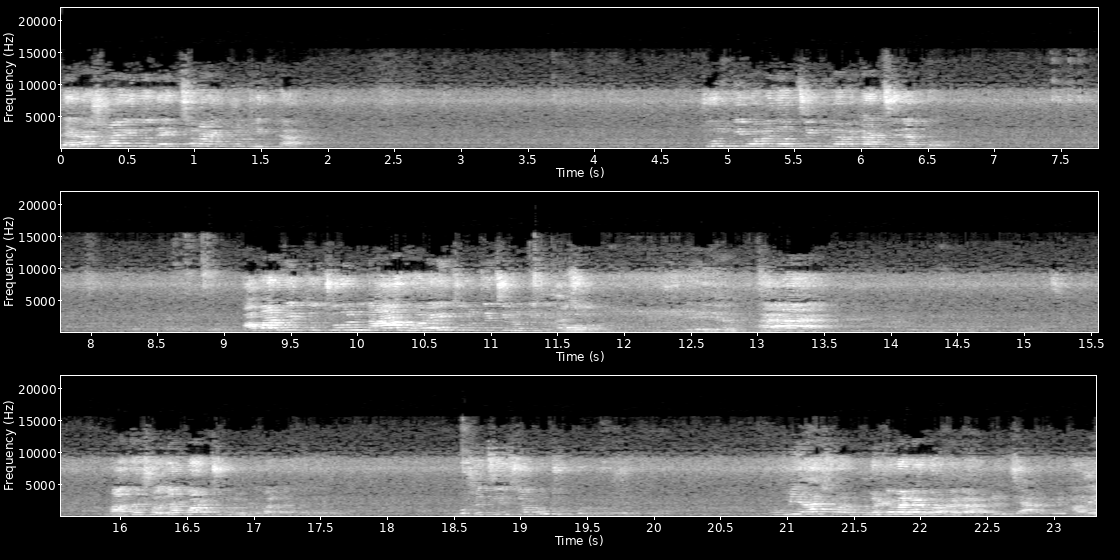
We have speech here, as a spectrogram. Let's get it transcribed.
দেখার সময় কিন্তু দেখছ না একটু ঠিকঠাক চুল কীভাবে ধরছে কীভাবে কাটছে দেখো আবার কিন্তু চুল না ধরেই চুলকে চিরুনি দিচ্ছি হ্যাঁ মাথা সোজা কর চুল উল্টো পাল্টা হয়ে যাবে। বসেছিস যখন চুপ করে তুমি আসো উল্টো পাল্টা করবে না। আমি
